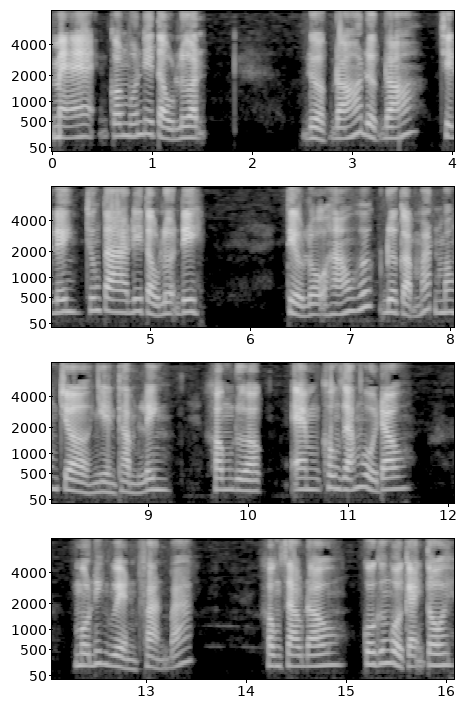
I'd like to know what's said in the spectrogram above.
Mẹ, con muốn đi tàu lượn. Được đó, được đó. Chị Linh, chúng ta đi tàu lượn đi. Tiểu lộ háo hức đưa cặp mắt mong chờ nhìn thẩm Linh. Không được, em không dám ngồi đâu. Một Ninh Nguyễn phản bác. Không sao đâu, cô cứ ngồi cạnh tôi.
